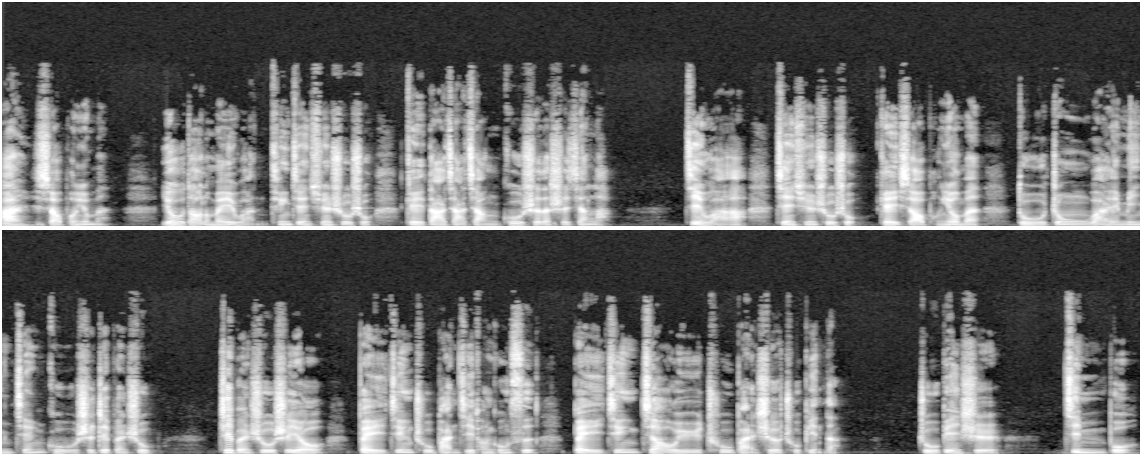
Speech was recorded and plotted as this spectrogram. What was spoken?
嗨，小朋友们，又到了每晚听建勋叔叔给大家讲故事的时间了。今晚啊，建勋叔叔给小朋友们读《中外民间故事》这本书。这本书是由北京出版集团公司、北京教育出版社出品的，主编是金波。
